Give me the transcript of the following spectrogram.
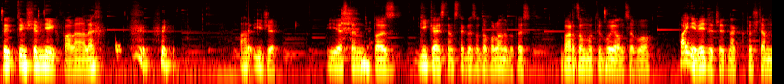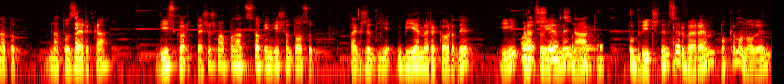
Ty, tym się mniej chwalę, ale, ale idzie. I jestem, to jest giga, jestem z tego zadowolony, bo to jest bardzo motywujące, bo fajnie wiedzieć, że jednak ktoś tam na to, na to zerka. Discord też już ma ponad 150 osób. Także bije, bijemy rekordy i pracujemy nad publicznym serwerem Pokemonowym,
